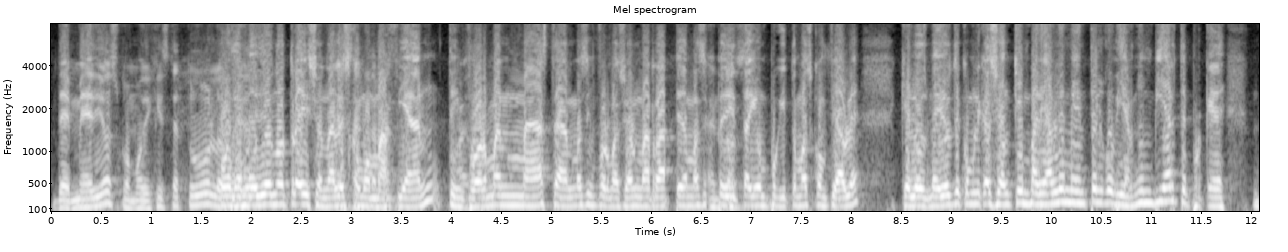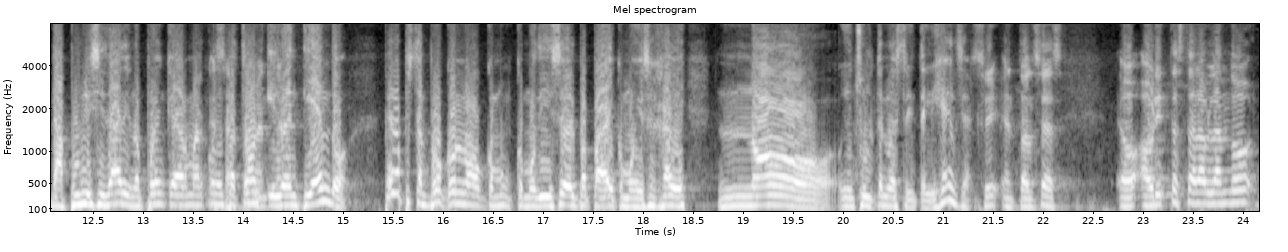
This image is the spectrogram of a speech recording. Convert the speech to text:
de medios, como dijiste tú. los O de medios- medios no tradicionales como. Mafián, te informan más, te dan más información más rápida, más expedita Entonces- y un poquito más confiable que los medios de comunicación que invariablemente el gobierno invierte porque da publicidad y no pueden quedar mal con el patrón. Y lo entiendo. Pero pues tampoco, no como, como dice el papá y como dice Javi, no insulte nuestra inteligencia. Sí, entonces, ahorita estar hablando,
